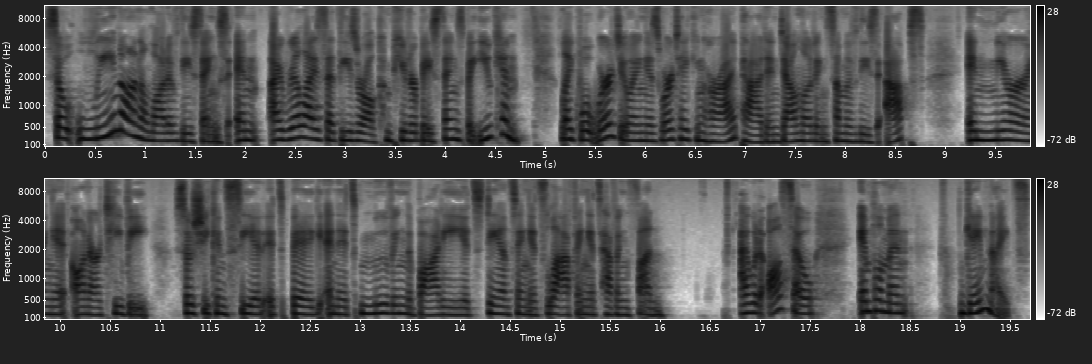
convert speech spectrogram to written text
So lean on a lot of these things and I realize that these are all computer based things but you can like what we're doing is we're taking her iPad and downloading some of these apps and mirroring it on our TV so she can see it. It's big and it's moving the body, it's dancing, it's laughing, it's having fun. I would also implement game nights,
